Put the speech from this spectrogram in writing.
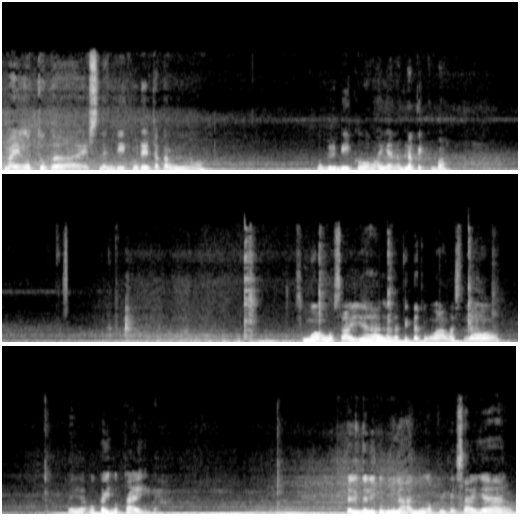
Mayong uto guys, nagdiko data karon no. Maglibi ko, ayan, naglatik ko ba. Sumawa sayang, nalatik na tumawas no. Kaya okay, okay. Dali-dali ko ginaan yung apoy kay sayang.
